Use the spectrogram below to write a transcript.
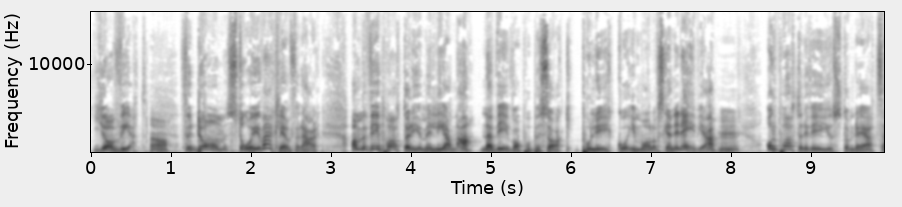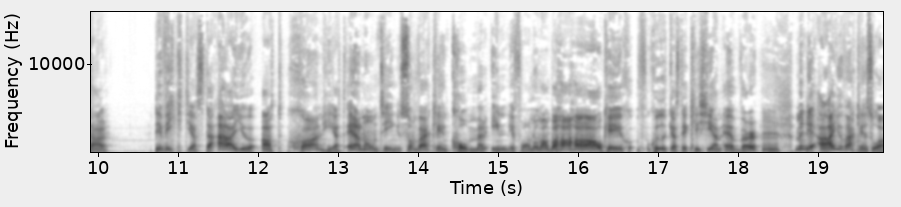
Jag vet. Ja. För de står ju verkligen för det här. Ja men vi pratade ju med Lena när vi var på besök på Lyko i Mall of Scandinavia. Och då pratade vi just om det att så här, det viktigaste är ju att skönhet är någonting som verkligen kommer inifrån och man bara haha okej sjukaste klichén ever. Men det är ju verkligen så.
